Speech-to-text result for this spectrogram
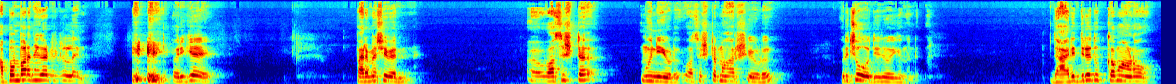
അപ്പം പറഞ്ഞു കേട്ടിട്ടുള്ള ഒരിക്കൽ പരമശിവൻ വസിഷ്ഠ മുനിയോട് വസിഷ്ഠ മഹർഷിയോട് ഒരു ചോദ്യം ചോദിക്കുന്നുണ്ട്. ദാരിദ്ര്യ ദുഃഖമാണോ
